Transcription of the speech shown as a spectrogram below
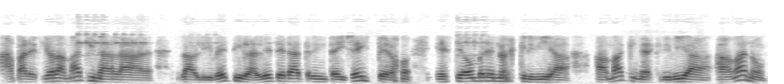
apareció la máquina, la, la Olivetti, la letra 36, pero este hombre no escribía a máquina, escribía a mano.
